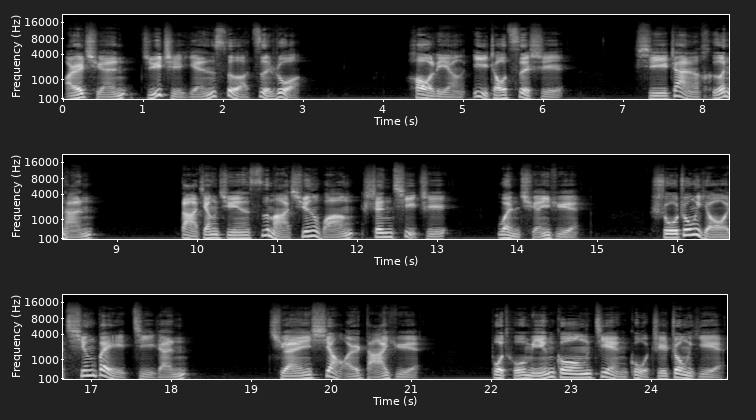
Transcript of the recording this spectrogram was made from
而权举止颜色自若。后领益州刺史，喜战河南。大将军司马宣王深弃之，问权曰：“蜀中有卿辈几人？”权笑而答曰：“不图明公见故之众也。”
